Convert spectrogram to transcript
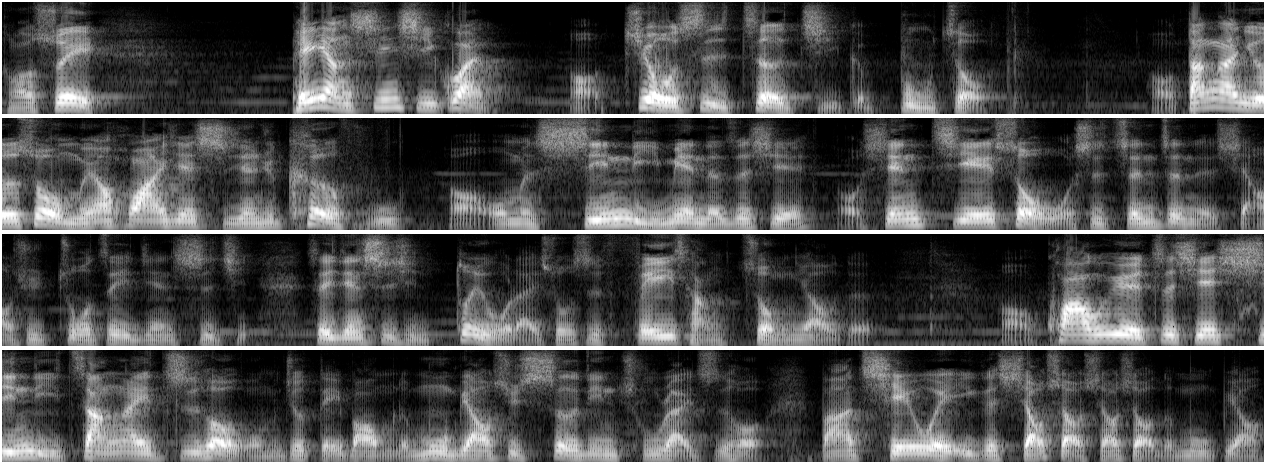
哦，所以培养新习惯，哦，就是这几个步骤。哦，当然有的时候我们要花一些时间去克服。哦，我们心里面的这些哦，先接受我是真正的想要去做这一件事情，这件事情对我来说是非常重要的。哦，跨越这些心理障碍之后，我们就得把我们的目标去设定出来之后，把它切为一个小小小小的目标，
